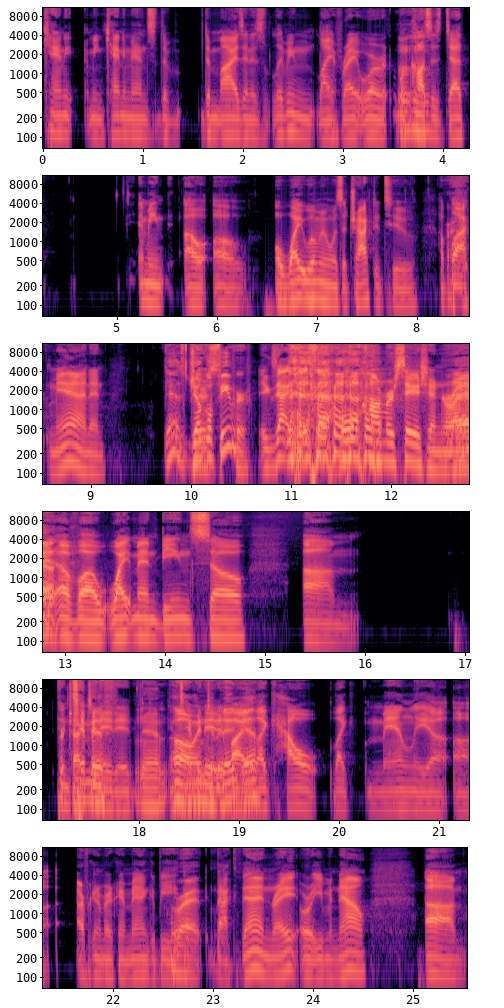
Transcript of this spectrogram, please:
Candy. I mean, Candyman's de- demise in his living life, right? Where what Mhm. caused his death. I mean, a, a a white woman was attracted to a black man, and Yeah, it's Jungle There's- Fever. exactly it's that whole conversation, right, Yeah. of uh, white men being so um Protective. intimidated, Yeah. Oh, intimidated, intimidated, by yeah. like how like manly a, a African American man could be Right. back then, right, or even now. Um,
